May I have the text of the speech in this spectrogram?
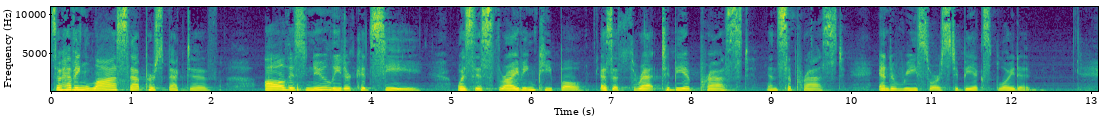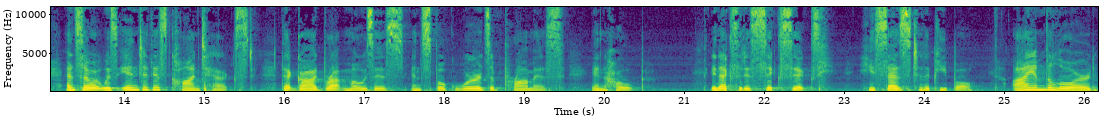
So, having lost that perspective, all this new leader could see was this thriving people as a threat to be oppressed and suppressed and a resource to be exploited. And so it was into this context that God brought Moses and spoke words of promise and hope. In Exodus 6 6, he says to the people, I am the Lord,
